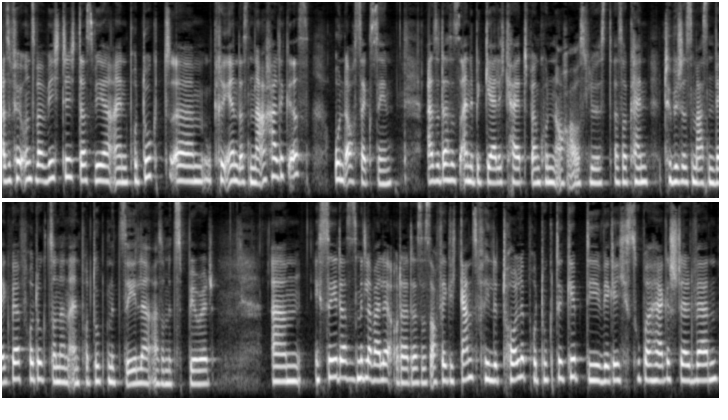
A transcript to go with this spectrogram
Also für uns war wichtig, dass wir ein Produkt ähm, kreieren, das nachhaltig ist und auch sexy. Also dass es eine Begehrlichkeit beim Kunden auch auslöst. Also kein typisches Massenwegwerfprodukt, sondern ein Produkt mit Seele, also mit Spirit. Ähm, ich sehe, dass es mittlerweile oder dass es auch wirklich ganz viele tolle Produkte gibt, die wirklich super hergestellt werden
